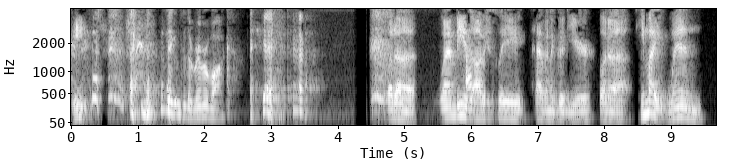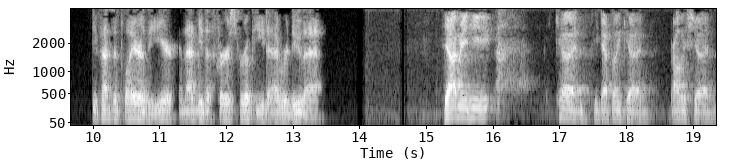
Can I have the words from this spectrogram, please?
take him to the Riverwalk. But uh, Wemby's obviously having a good year, but uh, he might win Defensive Player of the Year, and that'd be the first rookie to ever do that. yeah, I mean he, could. He definitely could. Probably should.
